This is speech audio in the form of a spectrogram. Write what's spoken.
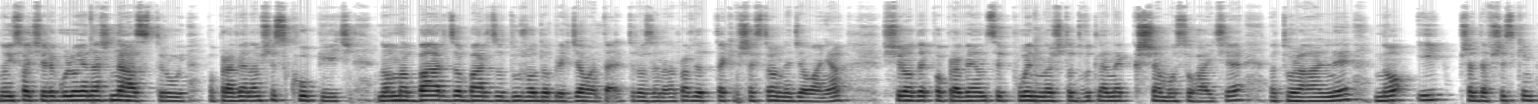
No i słuchajcie, reguluje nasz nastrój, poprawia nam się skupić. No ma bardzo, bardzo dużo dobrych działań ta etyrozyna, naprawdę takie wszechstronne działania. środek poprawiający płynność to dwutlenek krzemu, słuchajcie, naturalny. No i przede wszystkim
